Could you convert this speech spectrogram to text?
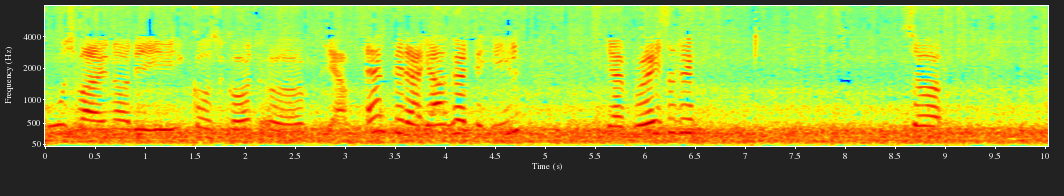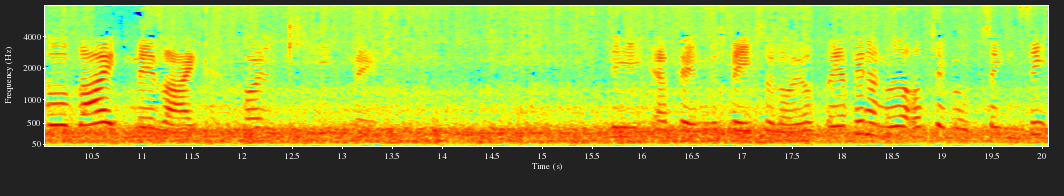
grusvejen, når det ikke går så godt. Og ja, alt det der. Jeg har hørt det hele. Jeg embracer det. Så på vej med vej. Hold kæft, mand. Det er fandme space og løjer. Og jeg finder en måde at optage på, så I kan se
